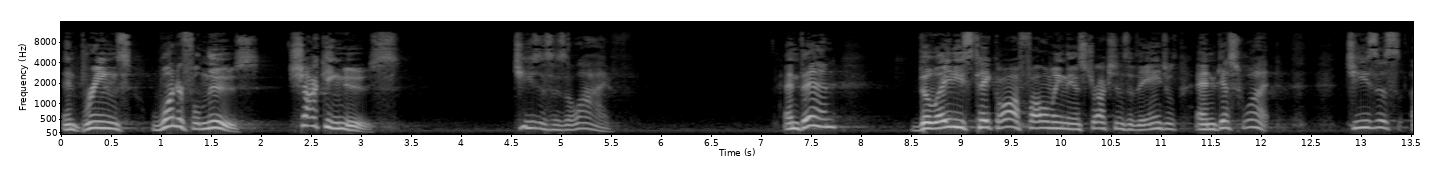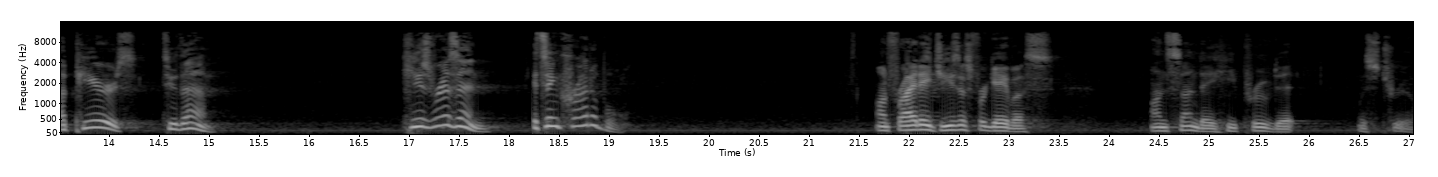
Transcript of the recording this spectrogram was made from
And brings wonderful news, shocking news. Jesus is alive. And then the ladies take off following the instructions of the angels. And guess what? Jesus appears to them. He is risen. It's incredible. On Friday, Jesus forgave us. On Sunday, he proved it was true.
